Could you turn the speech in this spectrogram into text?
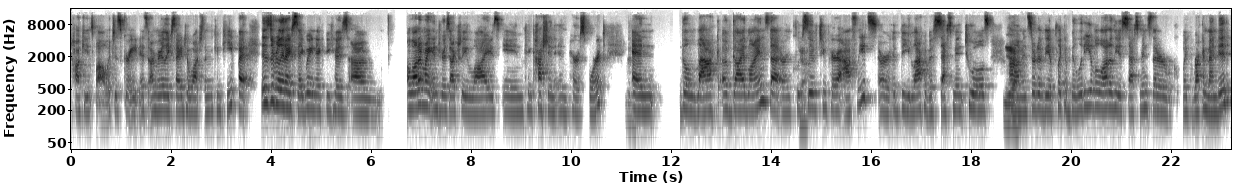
hockey as well, which is great. It's, I'm really excited to watch them compete. But this is a really nice segue, Nick, because um, a lot of my interest actually lies in concussion and parasport mm-hmm. and the lack of guidelines that are inclusive yeah. to para athletes or the lack of assessment tools yeah. um, and sort of the applicability of a lot of the assessments that are like recommended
